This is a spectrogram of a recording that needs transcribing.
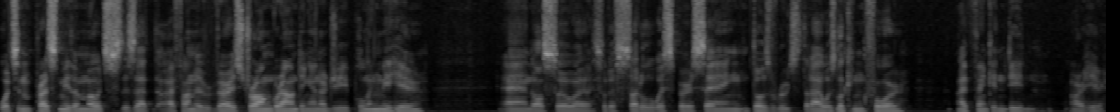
what's impressed me the most is that I found a very strong grounding energy pulling me here, and also a sort of subtle whisper saying those roots that I was looking for, I think indeed are here.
